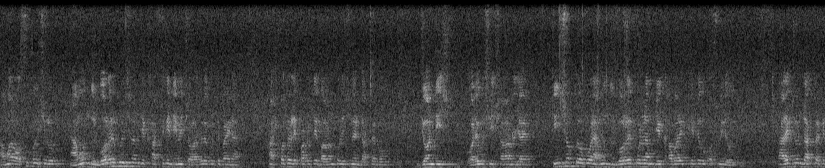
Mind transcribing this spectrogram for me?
আমার অসুখ হয়েছিল, এমন দুর্বল হয়ে পড়েছিলাম যে খাট থেকে নেমে চলাফেরা করতে পারি না। হাসপাতালে পাঠাতে বারণ করেছিলেন ডাক্তারবাবু। জন্ডিস, ঘরে বসেই সারানো যায়। তিন সপ্তাহ পর এমন দুর্বল হয়ে পড়লাম যে খাবারের খেতেও অসুবিধা হচ্ছে। আরেকজন ডাক্তারকে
